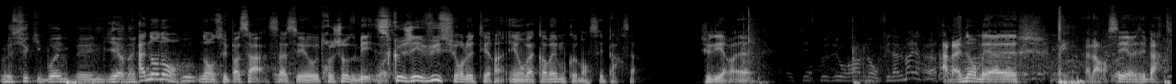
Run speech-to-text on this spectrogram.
Monsieur qui boit une, bière d'un Ah non, non, non, c'est pas ça. Ça, c'est autre chose. Mais ce que j'ai vu sur le terrain, et on va quand même commencer par ça. Je veux dire. Euh, ah bah non, mais. Euh, alors, c'est parti.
